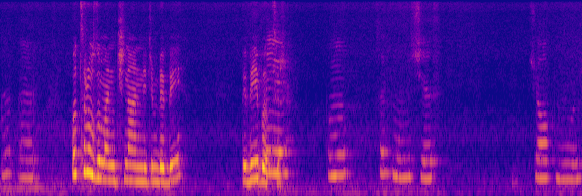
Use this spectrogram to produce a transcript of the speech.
Hı hı. Batır o zaman içine anneciğim bebeği. Bebeği batır. Hayır. Bunu sıkmamışız. Çokmuş.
